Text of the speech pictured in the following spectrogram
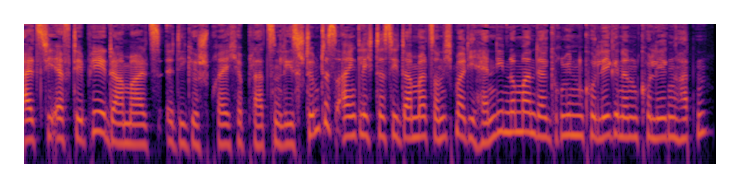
als die FDP damals äh, die Gespräche platzen ließ. Stimmt es eigentlich, dass Sie damals noch nicht mal die Handynummern der grünen Kolleginnen und Kollegen hatten?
